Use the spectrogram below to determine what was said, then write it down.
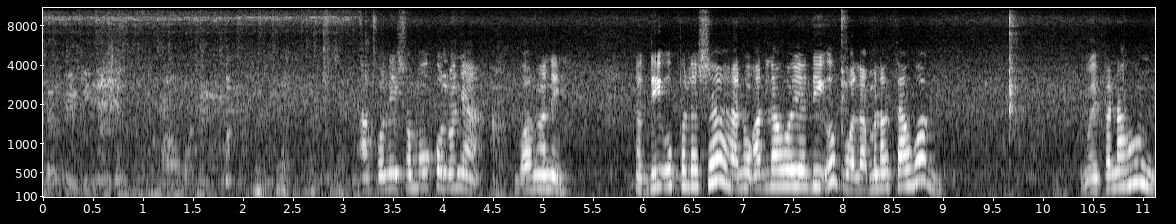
Ako ni sumukon o niya. Buwangan ni. Nag-DO pala siya. Anong adlaw yung DO? Wala man lang tawag. May panahon.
